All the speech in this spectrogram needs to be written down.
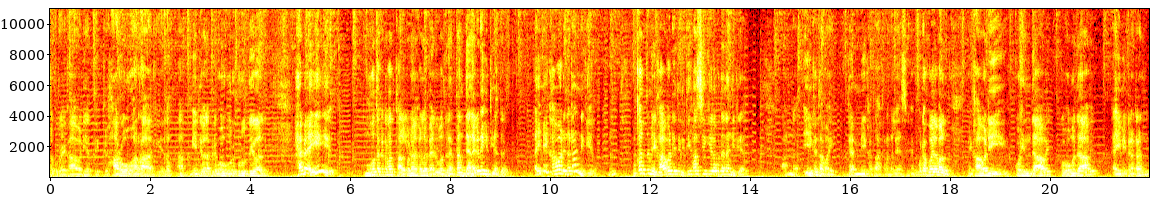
එතකොට ඒ කාවඩියත් එක්ක හරෝහරා කියලා ආ, මේ දේවල් අපිට බොහොම හුරු පුරුදු දේවල් නේ. හැබැයි මොහොතකටවත් කල්පනා කරලා බැලුවද නැත්නම් දැනගෙන හිටියද? ඇයි මේ කාවඩි නටන්නේ කියලා? හ්ම්? මොකද්ද මේ කාවඩියේ තියෙන ඉතිහාසය කියලා ඔබ දැනන් හිටියද? අන්න ඒක තමයි දැන් මේ කතා කරන්න ලෑස්ති වෙන්නේ. පොඩක් හොයලා බලමු. මේ කාවඩි කොහෙන්ද ආවේ? කොහොමද ආවේ? ඇයි මේක නටන්නේ?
